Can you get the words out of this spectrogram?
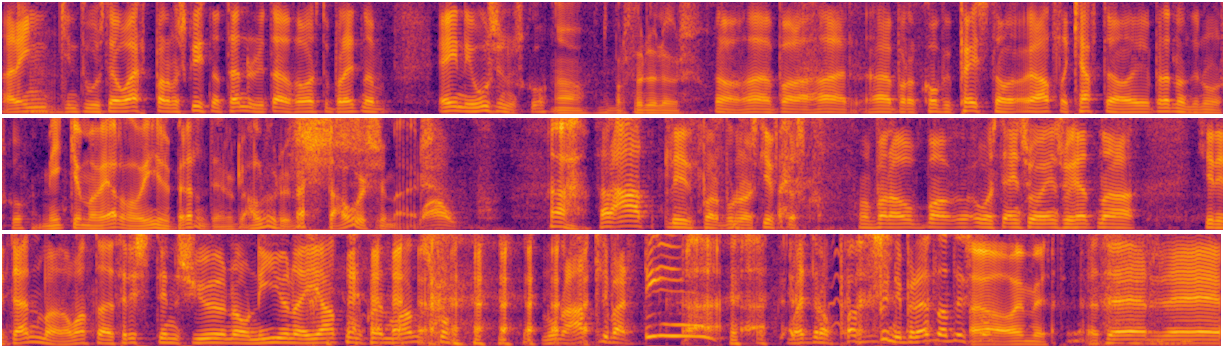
það er enginn þú veist, ef þú ert bara með skrýtna tennur í dag þá ertu bara eini í húsinu sko. Já, það er bara furðulegur. Já, það það er, bara copy-paste á alla kjæfti á í Bretlandi núna sko. Mikið um að vera þá í þessu brellandi er alvöru versta á þessu maður. Ha, Það er allir bara búin að skipta sko. Bara, eins og, eins og hérna hér í Denma, þá vantaði þristinn sjöuna og níuna í jatnum hvern mann sko. Núna allir bara ding! Mættir á pöppin í Bretlandi sko. Já, Þetta er eh,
